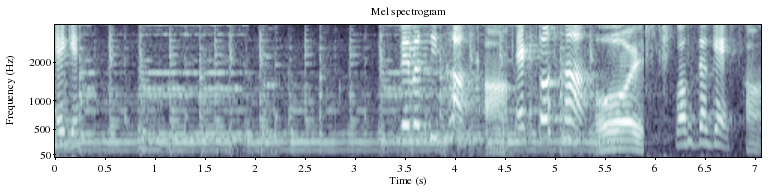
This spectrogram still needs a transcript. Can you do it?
हे घे. व्यवस्थित खा. हा. एकटोच खा. होय. वखद घे. हा.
